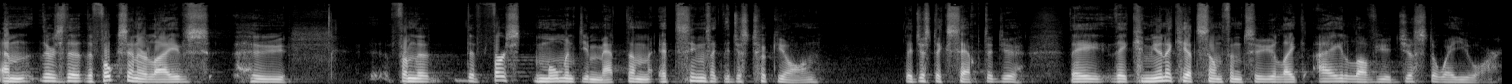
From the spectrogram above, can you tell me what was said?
Um, there's the, the folks in our lives who, from the, the first moment you met them, it seems like they just took you on. They just accepted you. They, they communicate something to you like, I love you just the way you are.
